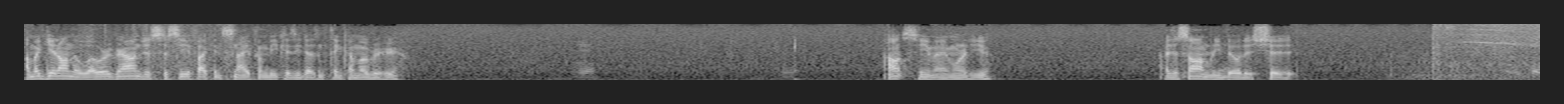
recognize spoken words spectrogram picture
I'm gonna get on the lower ground just to see if I can snipe him because he doesn't think I'm over here. Yeah. I don't see him anymore, do you? I just saw him rebuild his shit. Yeah, he's still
